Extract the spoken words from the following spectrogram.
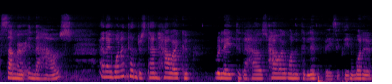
summer in the house, and I wanted to understand how I could relate to the house, how I wanted to live, basically, and what I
